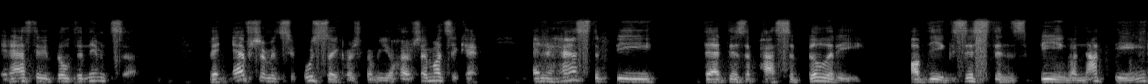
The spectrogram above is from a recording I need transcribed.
it has to be built in Nimtza. And it has to be that there's a possibility of the existence being or not being,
